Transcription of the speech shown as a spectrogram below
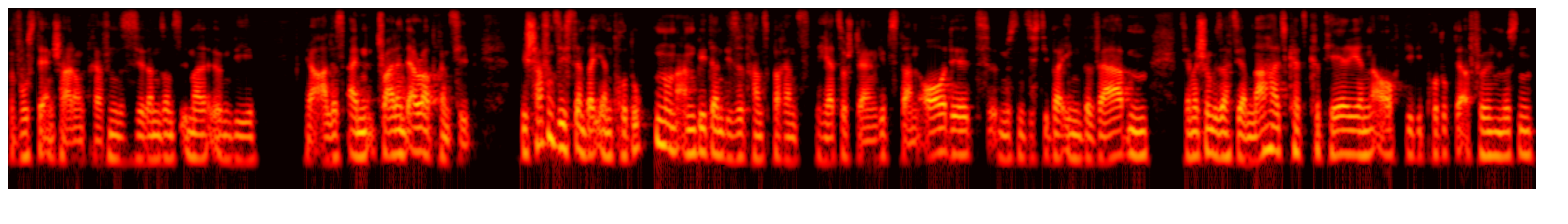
bewusste Entscheidung treffen. Das ist ja dann sonst immer irgendwie ja alles ein Trial-and-Error-Prinzip. Wie schaffen Sie es denn bei Ihren Produkten und Anbietern, diese Transparenz herzustellen? Gibt es da ein Audit? Müssen sich die bei Ihnen bewerben? Sie haben ja schon gesagt, Sie haben Nachhaltigkeitskriterien auch, die die Produkte erfüllen müssen.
